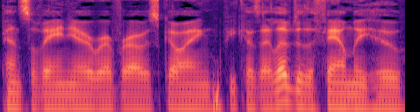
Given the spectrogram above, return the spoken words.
Pennsylvania, wherever I was going, because I lived with a family who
